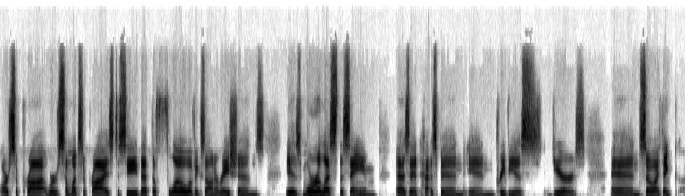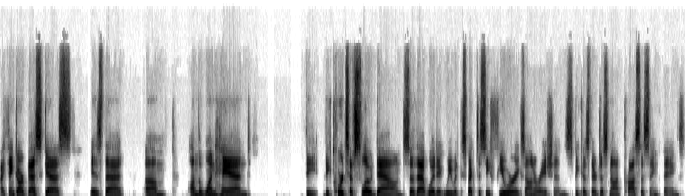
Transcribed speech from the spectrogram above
are surprised. We're somewhat surprised to see that the flow of exonerations is more or less the same as it has been in previous years. And so I think I think our best guess is that um, on the one hand, the the courts have slowed down so that would we would expect to see fewer exonerations because they're just not processing things.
